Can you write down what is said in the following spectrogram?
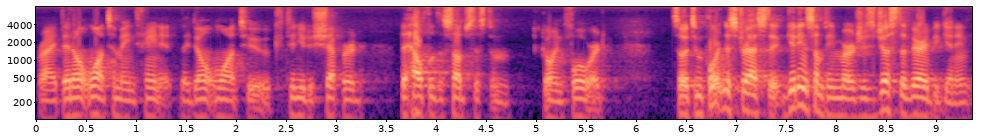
right? They don't want to maintain it. They don't want to continue to shepherd the health of the subsystem going forward. So it's important to stress that getting something merged is just the very beginning.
